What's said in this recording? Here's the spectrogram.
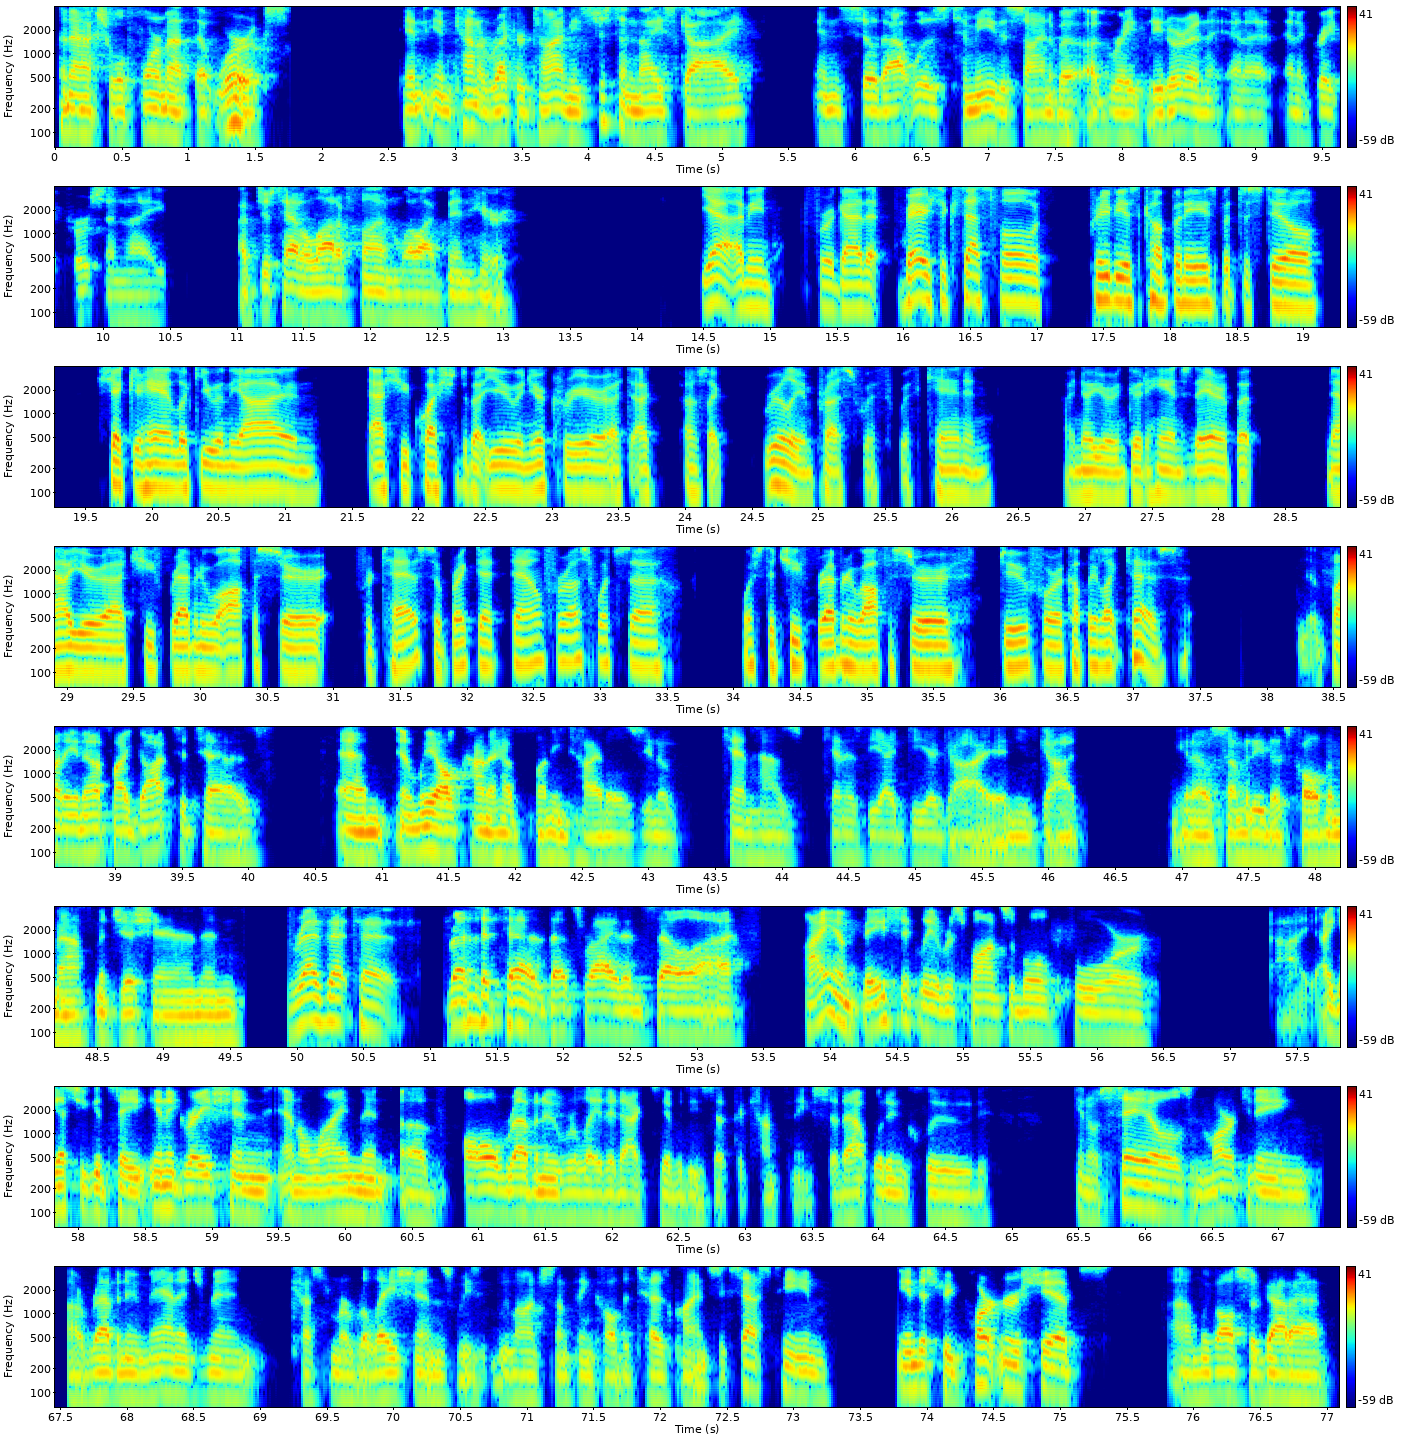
an actual format that works in in kind of record time, he's just a nice guy. And so that was to me the sign of a, a great leader and, and, a, and a great person. And i i've just had a lot of fun while i've been here yeah i mean for a guy that very successful with previous companies but to still shake your hand look you in the eye and ask you questions about you and your career i, I, I was like really impressed with with ken and i know you're in good hands there but now you're a chief revenue officer for tez so break that down for us what's uh what's the chief revenue officer do for a company like Tez? Funny enough, I got to Tez, and and we all kind of have funny titles. You know, Ken has Ken is the idea guy, and you've got you know somebody that's called the math magician and Reset Tez. That's right. And so uh, I am basically responsible for I guess you could say integration and alignment of all revenue related activities at the company. So that would include, you know, sales and marketing, uh, revenue management, customer relations. We, we launched something called the Tez Client Success Team, industry partnerships. Um, we've also got a,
